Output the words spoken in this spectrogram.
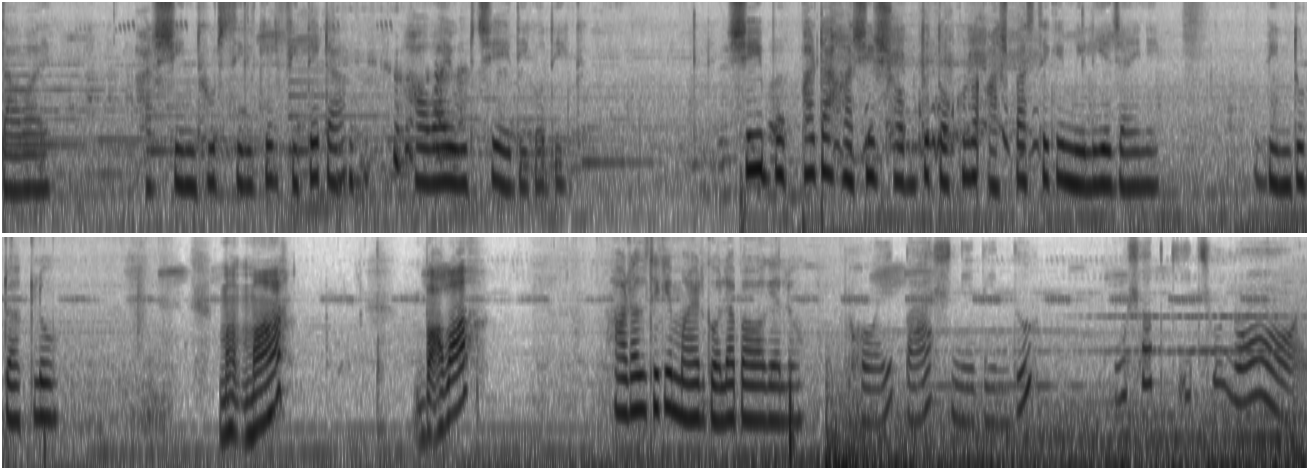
দাওয়ায়। আর সিন্ধুর সিল্কের ফিতেটা হাওয়ায় উঠছে এদিক ওদিক। সেই বুক ফাটা হাসির শব্দ তখনও আশপাশ থেকে মিলিয়ে যায়নি। বিন্দু ডাকলো মা মা? বাবা? আড়াল থেকে মায়ের গলা পাওয়া গেল ভয় পাস নে বিন্দু ওসব কিছু নয়।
